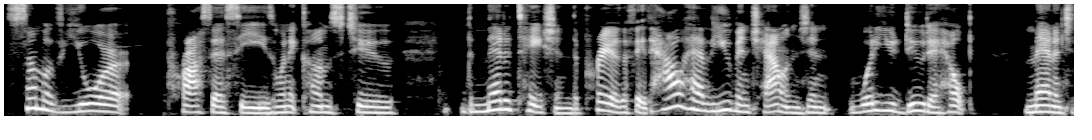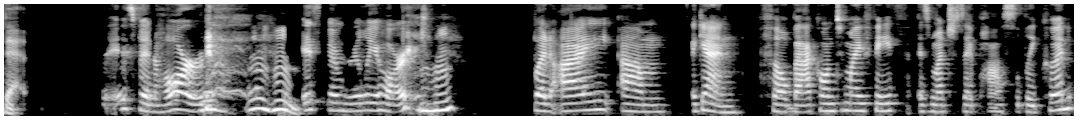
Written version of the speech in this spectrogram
some of your processes when it comes to the meditation, the prayer, the faith, how have you been challenged and what do you do to help manage that? It's been hard. Mm-hmm. it's been really hard. Mm-hmm. But I, um, again, fell back onto my faith as much as I possibly could.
